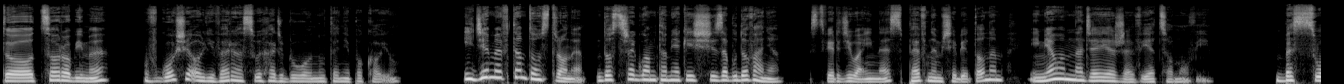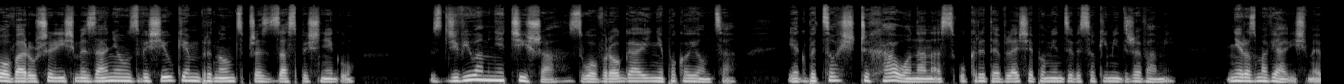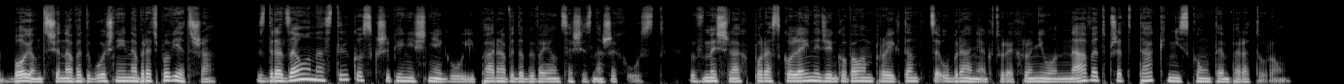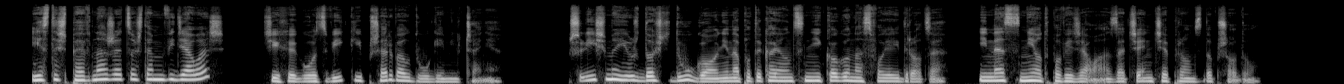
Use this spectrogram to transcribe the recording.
To co robimy? W głosie Olivera słychać było nutę niepokoju. Idziemy w tamtą stronę. Dostrzegłam tam jakieś zabudowania, stwierdziła Ines pewnym siebie tonem i miałam nadzieję, że wie, co mówi. Bez słowa ruszyliśmy za nią z wysiłkiem brnąc przez zaspy śniegu. Zdziwiła mnie cisza, złowroga i niepokojąca. Jakby coś czyhało na nas ukryte w lesie pomiędzy wysokimi drzewami. Nie rozmawialiśmy, bojąc się nawet głośniej nabrać powietrza. Zdradzało nas tylko skrzypienie śniegu i para wydobywająca się z naszych ust. W myślach po raz kolejny dziękowałam projektantce ubrania, które chroniło nawet przed tak niską temperaturą. Jesteś pewna, że coś tam widziałaś? Cichy głos Wiki przerwał długie milczenie. Szliśmy już dość długo, nie napotykając nikogo na swojej drodze. Ines nie odpowiedziała, zacięcie prąc do przodu.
